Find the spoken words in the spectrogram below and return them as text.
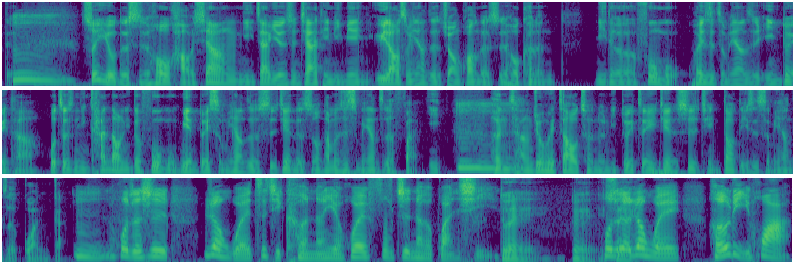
的。嗯，所以有的时候，好像你在原生家庭里面，你遇到什么样子的状况的时候，可能。你的父母会是怎么样子应对他，或者是你看到你的父母面对什么样子的事件的时候，他们是什么样子的反应？嗯，很长就会造成了你对这一件事情到底是什么样子的观感？嗯，或者是认为自己可能也会复制那个关系？对对，或者认为合理化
